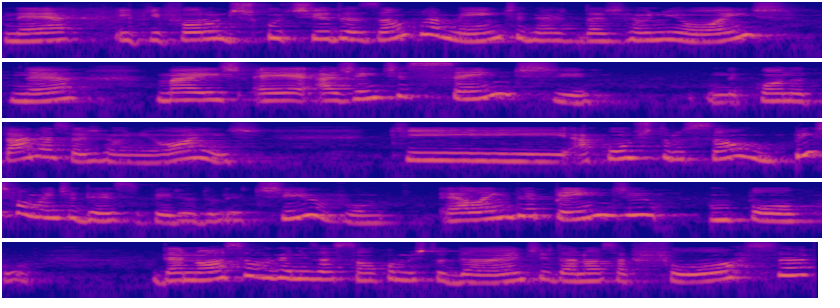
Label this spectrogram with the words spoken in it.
né, e que foram discutidas amplamente né, das reuniões, né, mas é, a gente sente quando está nessas reuniões, que a construção, principalmente desse período letivo, ela independe um pouco da nossa organização como estudantes, da nossa força,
